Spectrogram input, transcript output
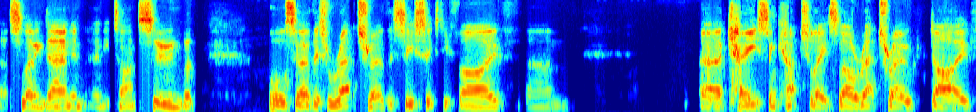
uh, slowing down in any time soon. But also this retro, the C65. Um, uh, case encapsulates our retro dive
